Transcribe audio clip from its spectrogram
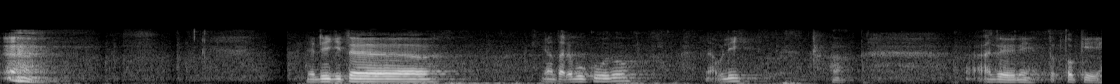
Jadi kita yang tak ada buku tu nak beli? Ha. ada ni toke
